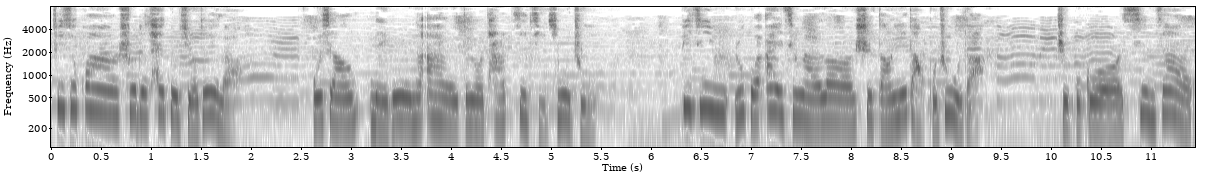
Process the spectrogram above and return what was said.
这句话说的太过绝对了，我想每个人的爱都由他自己做主。毕竟，如果爱情来了，是挡也挡不住的。只不过现在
